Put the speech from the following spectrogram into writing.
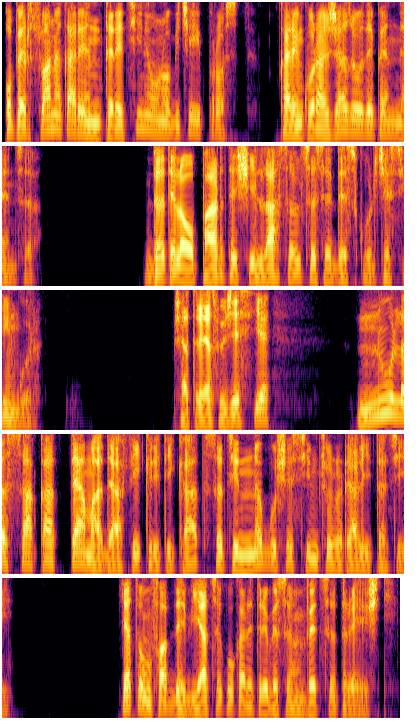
o persoană care întreține un obicei prost, care încurajează o dependență. Dă-te la o parte și lasă-l să se descurce singur. Și a treia sugestie nu lăsa ca teama de a fi criticat să-ți înnăbușe simțul realității. Iată un fapt de viață cu care trebuie să înveți să trăiești.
